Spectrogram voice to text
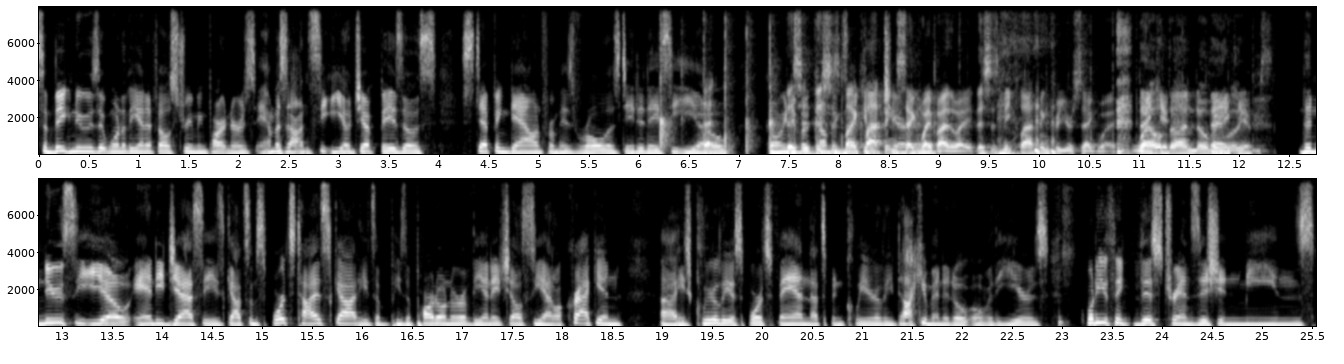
some big news at one of the NFL streaming partners, Amazon CEO Jeff Bezos, stepping down from his role as day-to-day CEO, going this to is, become this is my clapping chairman. segue, by the way. This is me clapping for your segue. well you. done, Novy Thank you. Williams. The new CEO, Andy Jassy's got some sports ties. Scott, he's a he's a part owner of the NHL Seattle Kraken. Uh, he's clearly a sports fan. That's been clearly documented o- over the years. What do you think this transition means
